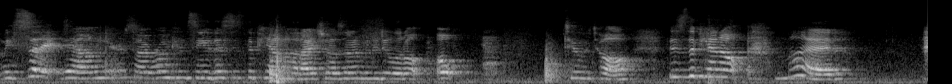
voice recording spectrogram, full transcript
let me set it down here so everyone can see. This is the piano that I chose and I'm gonna do a little, oh, too tall. This is the piano, mud.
